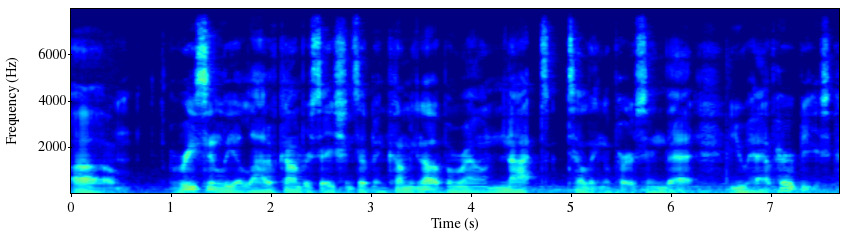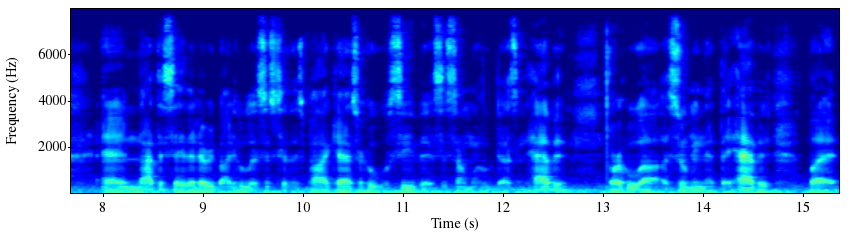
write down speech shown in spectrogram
Um, recently, a lot of conversations have been coming up around not telling a person that you have herpes. And not to say that everybody who listens to this podcast or who will see this is someone who doesn't have it or who, uh, assuming that they have it, but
